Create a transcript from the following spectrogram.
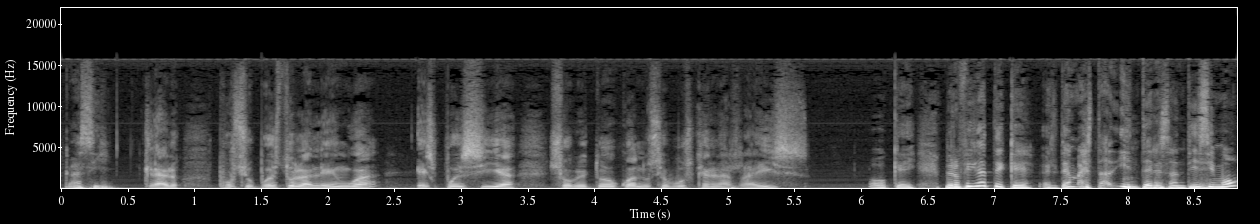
casi. Claro, por supuesto la lengua es poesía, sobre todo cuando se busca en la raíz. Ok, pero fíjate que el tema está interesantísimo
